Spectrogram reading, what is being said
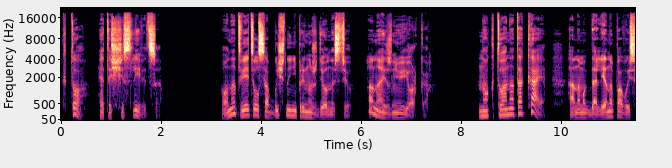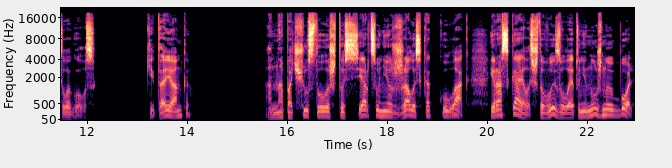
кто эта счастливица. Он ответил с обычной непринужденностью. Она из Нью-Йорка. «Но кто она такая?» Анна Магдалена повысила голос. «Китаянка», она почувствовала, что сердце у нее сжалось, как кулак, и раскаялась, что вызвала эту ненужную боль,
